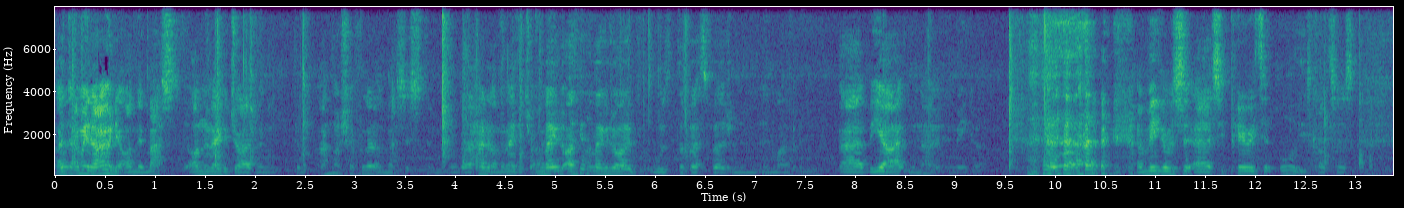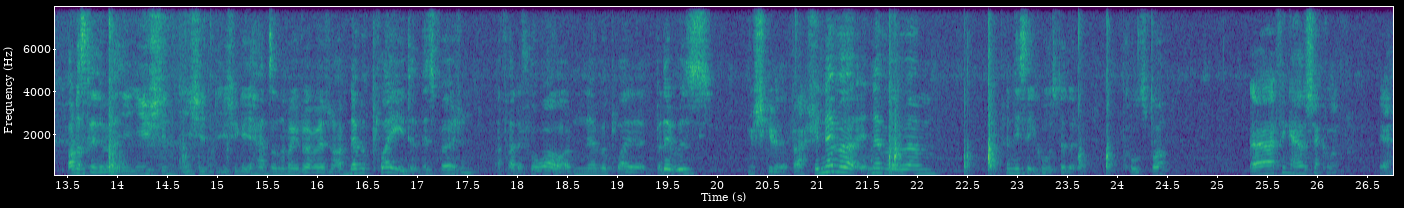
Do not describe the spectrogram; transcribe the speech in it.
I, I mean, I own it on the Mass, on the Mega Drive, and the, I'm not sure if I got it on the Master System, but I had it on the Mega Drive. Mega, I think the Mega Drive was the best version in, in my opinion. uh, but yeah, I, no, Amiga. Amiga was uh, superior to all these consoles. Honestly, you should you should you should get your hands on the Mega Drive version. I've never played this version. I've had it for a while. I've never played it, but it was We should give it a bash. it never it never um any sequels did it? Cool spot. Uh, I think I had a second one. Yeah.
